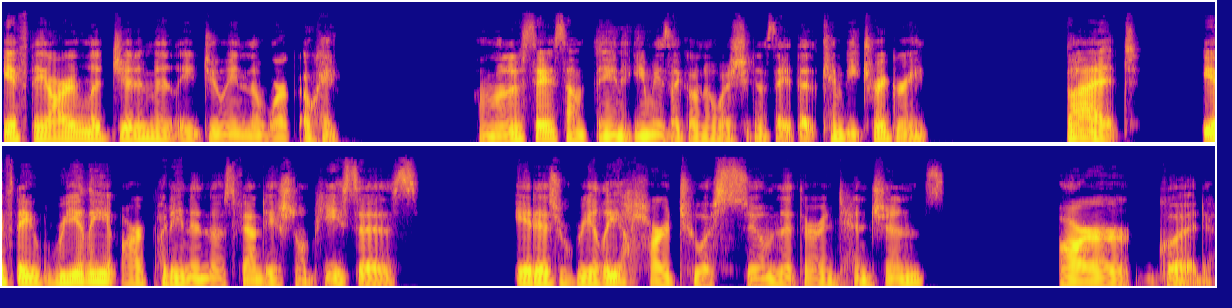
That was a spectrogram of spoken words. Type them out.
if they are legitimately doing the work, okay, I'm going to say something. Amy's like, oh no, what is she going to say? That can be triggering. But if they really are putting in those foundational pieces, it is really hard to assume that their intentions are good.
